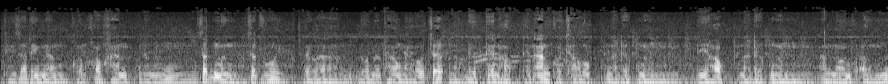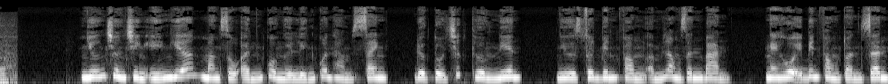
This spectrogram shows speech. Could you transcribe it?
Khi gia đình đang còn khó khăn, nó cũng rất mừng, rất vui. Thế là đồn biên phòng này hỗ trợ là được tiền học, tiền ăn của cháu, là được ừ, đi học, là được ừ, ăn no mặc ấm rồi. Những chương trình ý nghĩa mang dấu ấn của người lính quân hàm xanh được tổ chức thường niên như Xuân Biên phòng ấm lòng dân bản, Ngày hội Biên phòng toàn dân,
